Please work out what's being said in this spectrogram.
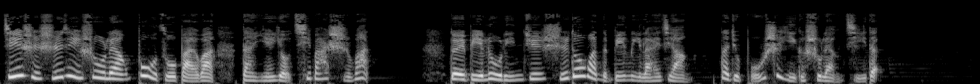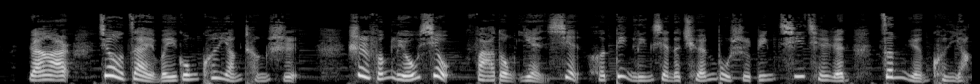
即使实际数量不足百万，但也有七八十万。对比绿林军十多万的兵力来讲，那就不是一个数量级的。然而，就在围攻昆阳城时，适逢刘秀发动兖县和定陵县的全部士兵七千人增援昆阳，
